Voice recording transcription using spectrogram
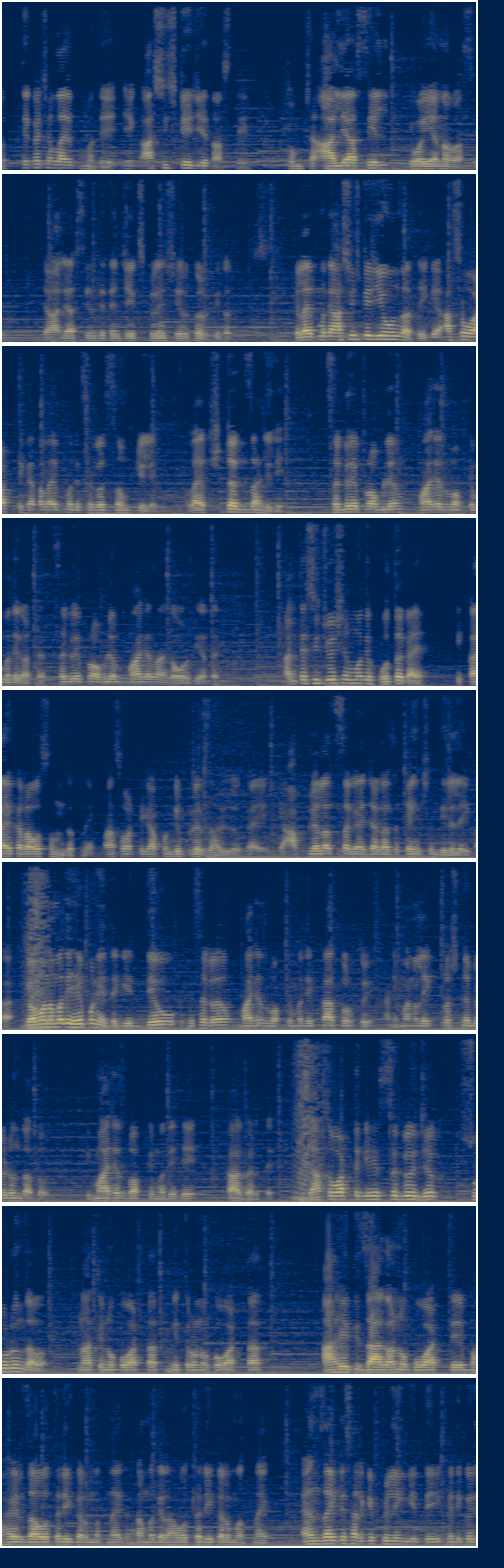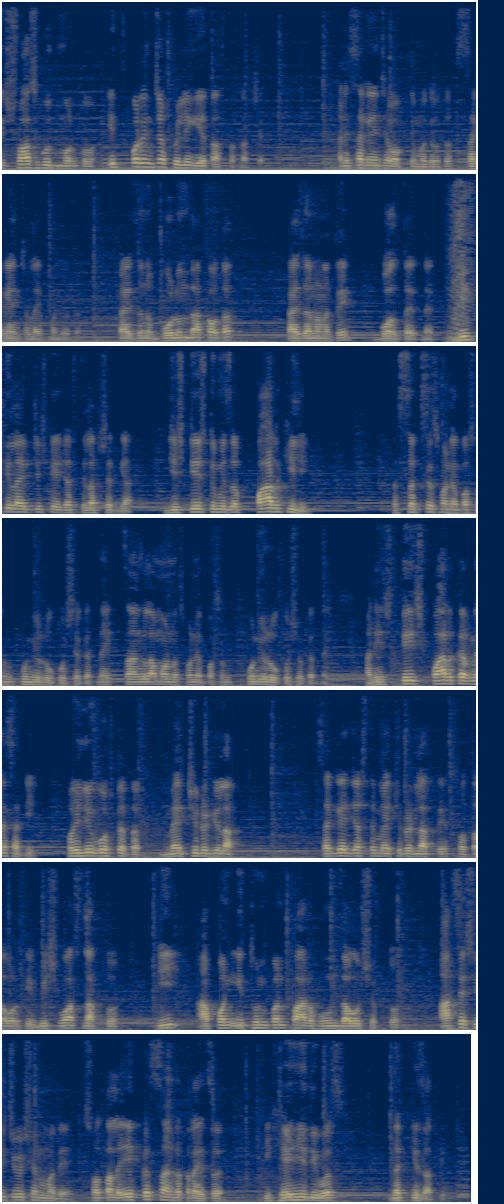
प्रत्येकाच्या लाईफमध्ये एक अशी स्टेज येत असते. तुमच्या आले असेल किंवा येणार असेल. जे आले असतील ते त्यांचे एक्सपिरियन्स शेअर करतीलच. की लाईफमध्ये अशी स्टेज येऊन जाते की असं वाटते की आता लाईफमध्ये सगळं संपलेलं आहे. लाईफ स्टक झालेली आहे. सगळे प्रॉब्लेम माझ्याच बाबतीमध्ये घडतात. सगळे प्रॉब्लेम माझ्याच अंगावरती येतात. आणि त्या सिच्युएशनमध्ये होतं काय? की काय करावं समजत नाही. असं वाटतं की आपण डिप्रेस झालेलो काय? की आपल्यालाच सगळ्या जगाचं टेन्शन दिलेलं आहे का? किंवा मनामध्ये हे पण येतं की देव हे सगळं माझ्याच बाबतीमध्ये का करतोय? आणि मनाला एक प्रश्न भिडून जातो. की माझ्याच बाबतीमध्ये हे का घडते म्हणजे असं वाटतं की हे सगळं जग सोडून जावं. नाते नको वाटतात मित्र नको वाटतात. आहे ती जागा नको वाटते बाहेर जावं तरी करमत नाही घरामध्ये राहावं तरी करमत नाही. अँझायटी सारखी फिलिंग येते कधी कधी श्वास गुदमरतो इथपर्यंतच्या फिलिंग येत असतात लक्षात. आणि सगळ्यांच्या बाबतीमध्ये होतं सगळ्यांच्या लाईफमध्ये होतं. काही जण बोलून दाखवतात काही जणांना ते बोलता येत नाहीत. हीच ती लाईफची स्टेज असते लक्षात घ्या. जी स्टेज तुम्ही जर पार केली तर सक्सेस होण्यापासून कोणी रोखू शकत नाही चांगला माणूस होण्यापासून कोणी रोखू शकत नाही. आणि स्टेज पार करण्यासाठी पहिली गोष्ट तर मॅच्युरिटी लागते. सगळ्यात जास्त मॅच्युरिटी लागते स्वतःवरती विश्वास लागतो की आपण इथून पण पार होऊन जाऊ शकतो. अशा सिच्युएशनमध्ये स्वतःला एकच सांगत राहायचं की हेही दिवस नक्की जातील.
